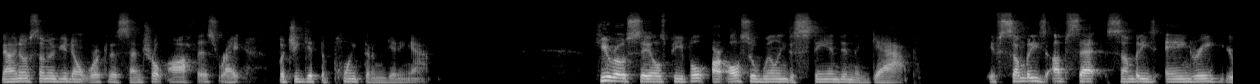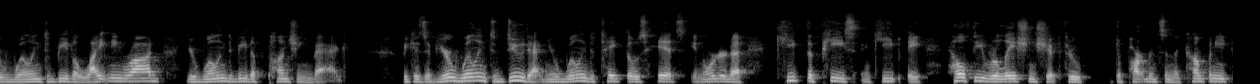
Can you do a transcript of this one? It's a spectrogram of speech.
Now, I know some of you don't work at a central office, right? But you get the point that I'm getting at. Hero salespeople are also willing to stand in the gap. If somebody's upset, somebody's angry, you're willing to be the lightning rod, you're willing to be the punching bag. Because if you're willing to do that and you're willing to take those hits in order to keep the peace and keep a healthy relationship through departments in the company,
